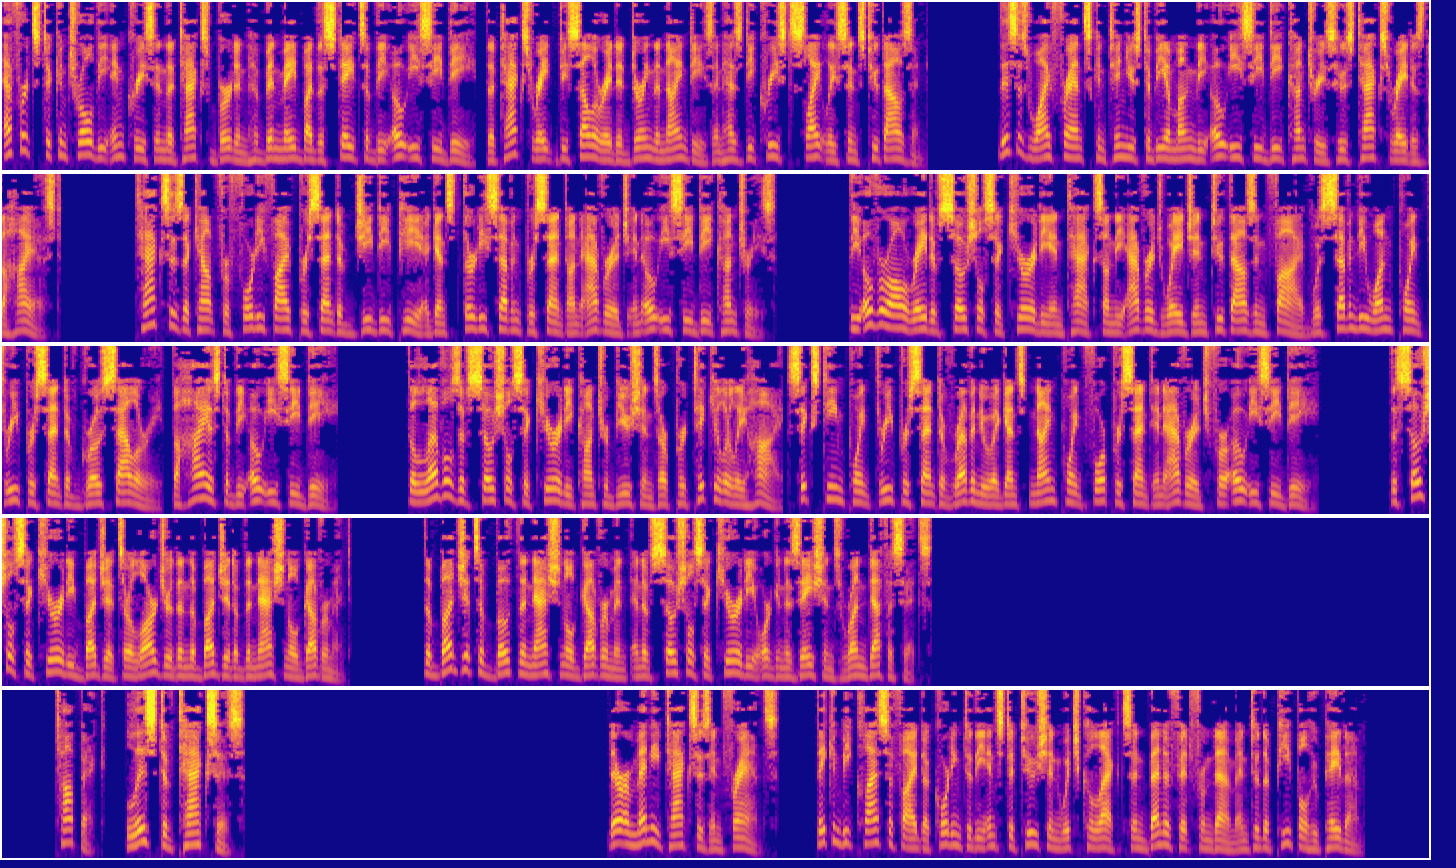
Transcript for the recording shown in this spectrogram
Efforts to control the increase in the tax burden have been made by the states of the OECD. The tax rate decelerated during the 90s and has decreased slightly since 2000. This is why France continues to be among the OECD countries whose tax rate is the highest. Taxes account for 45% of GDP against 37% on average in OECD countries. The overall rate of Social Security and tax on the average wage in 2005 was 71.3% of gross salary, the highest of the OECD. The levels of Social Security contributions are particularly high 16.3% of revenue against 9.4% in average for OECD. The Social Security budgets are larger than the budget of the national government. The budgets of both the national government and of Social Security organizations run deficits. List of taxes There are many taxes in France. They can be classified according to the institution which collects and benefit from them and to the people who pay them.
